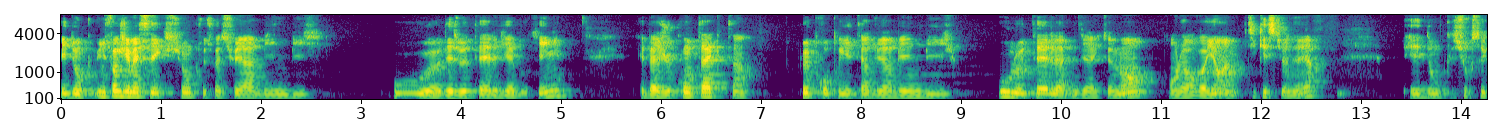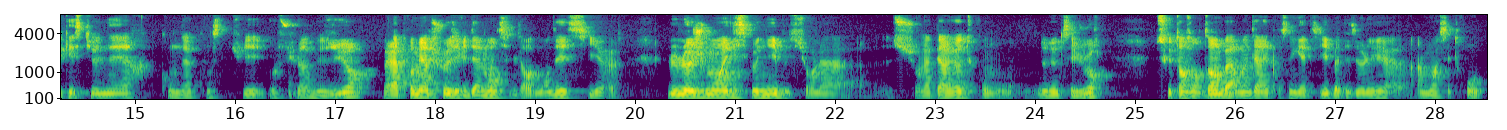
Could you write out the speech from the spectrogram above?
Et donc, une fois que j'ai ma sélection, que ce soit sur Airbnb ou euh, des hôtels via Booking, eh ben, je contacte le propriétaire du Airbnb ou l'hôtel directement en leur envoyant un petit questionnaire et donc sur ce questionnaire qu'on a constitué au fur et à mesure, bah, la première chose évidemment c'est de leur demander si euh, le logement est disponible sur la, sur la période de notre séjour. Parce que de temps en temps, bah, on a des réponses négatives, bah, désolé, euh, un mois c'est trop,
